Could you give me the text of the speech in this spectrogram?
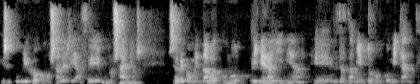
que se publicó, como sabes, ya hace unos años, se recomendaba como primera línea eh, el tratamiento concomitante.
